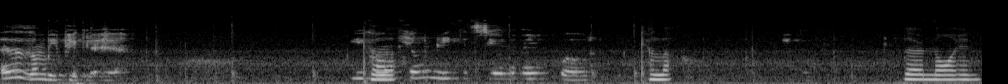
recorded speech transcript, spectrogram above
There's a zombie piglin here. You Hello. can't kill me, it's the only world. Killer. They're annoying.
